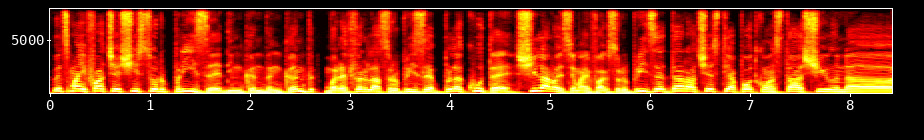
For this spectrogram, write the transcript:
îți mai face și surprize din când în când, mă refer la surprize plăcute și la noi se mai fac surprize, dar acestea pot consta și în uh,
